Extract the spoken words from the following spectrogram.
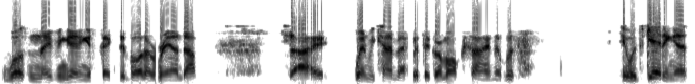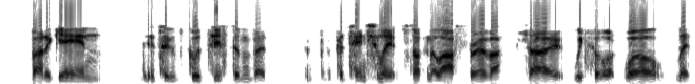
wasn't even getting affected by the Roundup. So when we came back with the gramoxone, it was it was getting it, but again, it's a good system, but potentially it's not going to last forever. So we thought, well, let's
